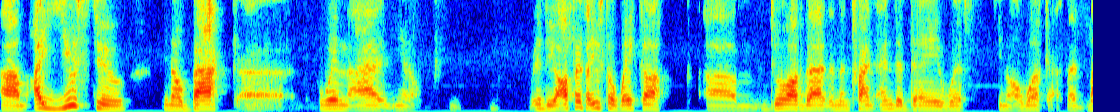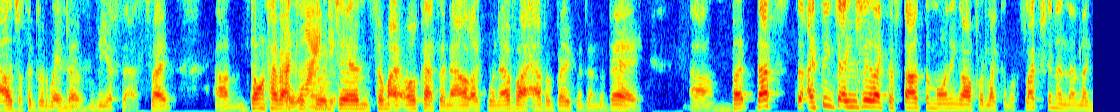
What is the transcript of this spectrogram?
Um, I used to, you know, back uh, when I, you know, in the office, I used to wake up, um, do all of that, and then try and end the day with, you know, a workout. That, that was just a good way to Mm. reassess, right? Um, don't have access to a gym, so my workouts are now like whenever I have a break within the day. Um, but that's, I think I usually like to start the morning off with like a reflection, and then like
